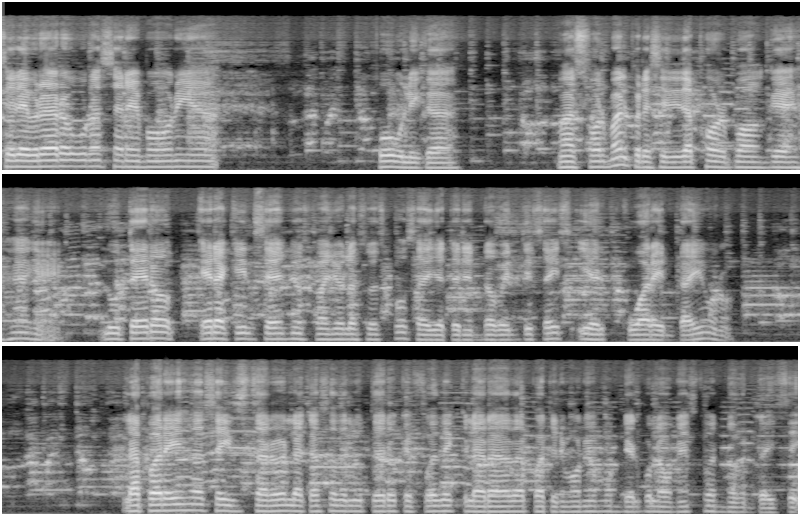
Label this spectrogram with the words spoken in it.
Celebraron una ceremonia pública más formal presidida por Von Lutero era quince años mayor a su esposa, ella teniendo veintiséis y él cuarenta y uno. La pareja se instaló en la casa de Lutero que fue declarada Patrimonio Mundial por la UNESCO en 96.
